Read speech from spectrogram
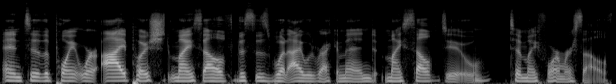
and to the point where I pushed myself, this is what I would recommend myself do to my former self.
